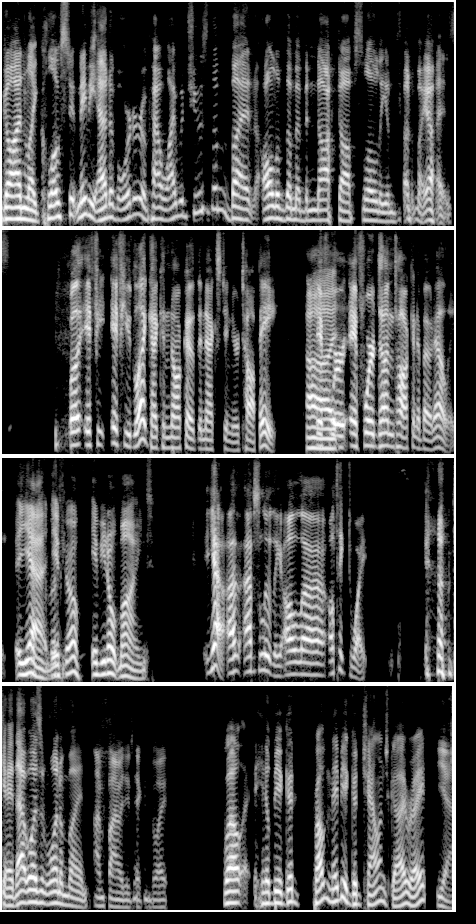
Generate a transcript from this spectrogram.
gone like close to maybe out of order of how I would choose them, but all of them have been knocked off slowly in front of my eyes. Well, if you, if you'd like, I can knock out the next in your top eight. Uh, if we're if we're done talking about Ellie, yeah, Let's if go. if you don't mind. yeah, a- absolutely. I'll uh, I'll take Dwight. okay, that wasn't one of mine. I'm fine with you taking Dwight. Well, he'll be a good, probably maybe a good challenge guy, right? Yeah,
